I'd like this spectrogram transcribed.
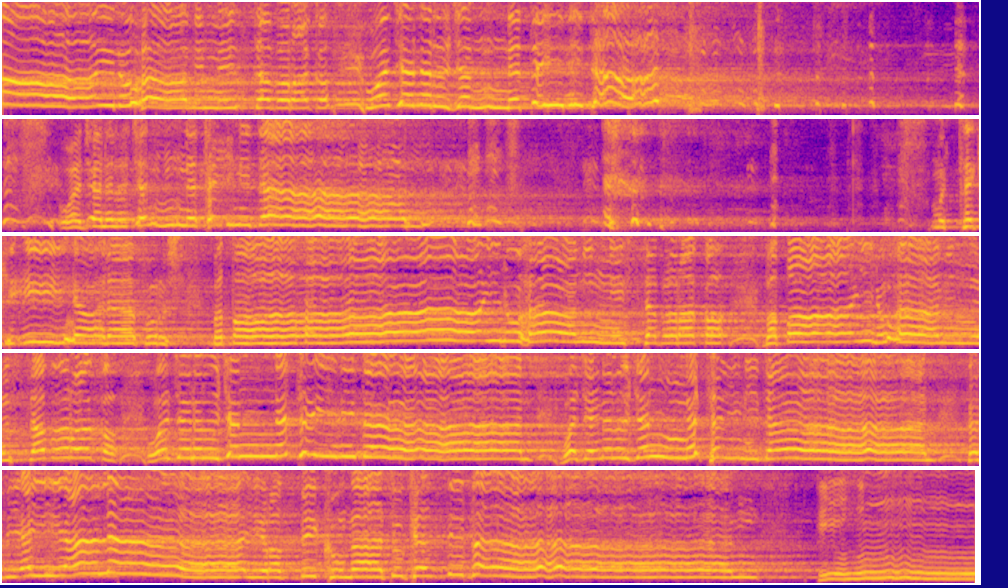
من استبرق وجنى الجنتين دان. وجنى الجنتين دان. متكئين على فرش بطائنها من استبرق بطائنها من استبرق. وجنى الجنتين دان وجنى الجنتين دان. فبأي آلاء ربكما تكذبان؟ فيهن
